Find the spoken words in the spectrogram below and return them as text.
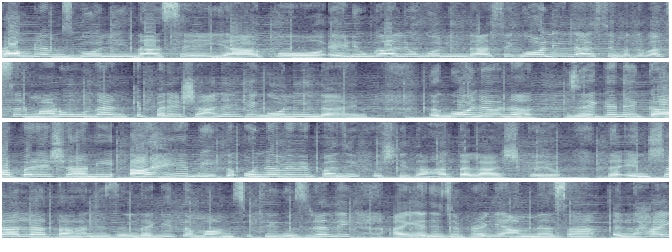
प्रॉब्लम्स ॻोल्हींदासीं या को अहिड़ियूं ॻाल्हियूं ॻोल्हींदासीं ॻोल्हींदासीं मतिलबु अक्सर माण्हू हूँ कि की परेशानियुनि खे ॻोल्हींदा आहिनि न जेकॾहिं का परेशानी आहे भी तो उन में बि ख़ुशी तुम तलाश कर त इनशाला तव्हांजी ज़िंदगी तमामु सुठी गुज़रंदी ऐं अॼु प्रोग्राम में अस इलाही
